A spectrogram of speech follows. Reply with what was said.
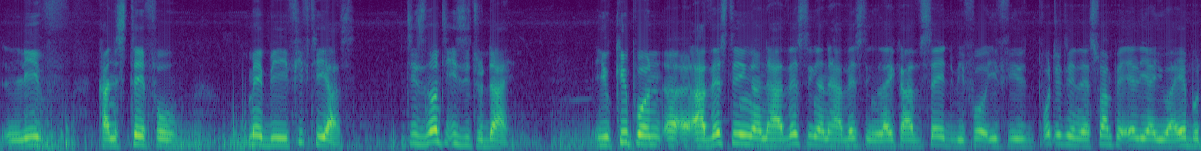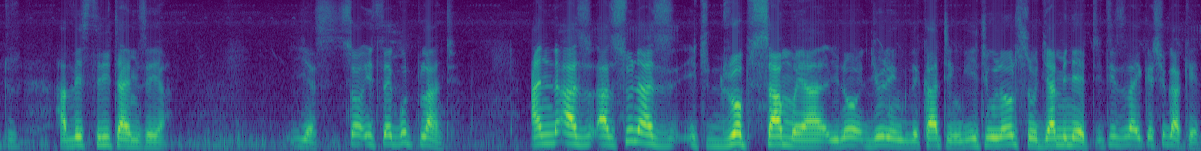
live, can stay for maybe 50 years. It is not easy to die. You keep on uh, harvesting and harvesting and harvesting. Like I've said before, if you put it in a swampy area, you are able to harvest three times a year. Yes, so it's a good plant. And as, as soon as it drops somewhere, you know, during the cutting, it will also germinate. It is like a sugar cane.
